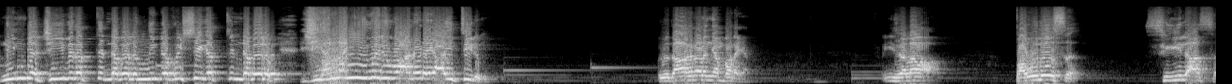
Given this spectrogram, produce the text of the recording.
നിന്റെ ജീവിതത്തിന്റെ മേലും നിന്റെ വിഷയത്തിന്റെ മേലും ഇറങ്ങി വരുവാനിടയായിത്തീരും. ഒരു ഉദാഹരണം ഞാൻ പറയാം. പൗലോസ് സീലാസ്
